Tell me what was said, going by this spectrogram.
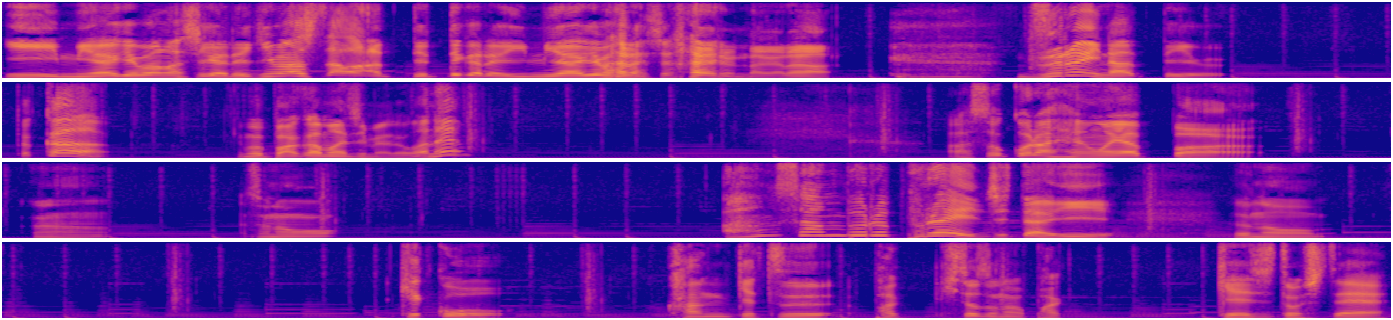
いい土産話ができましたわって言ってからいい土産話入るんだからずるいなっていう。とかバカ真面目とかね。あそこら辺はやっぱうん。そのアンサンブルプレイ自体その結構完結パ一つのパッケージとして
